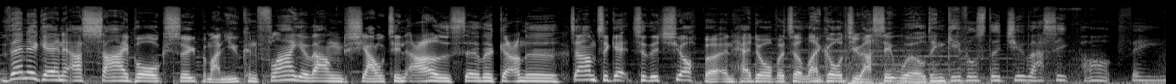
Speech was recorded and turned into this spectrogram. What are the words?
Then again, as Cyborg Superman, you can fly around shouting, Al Silicana. Time to get to the chopper and head over to LEGO Jurassic World and give us the Jurassic Park theme.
